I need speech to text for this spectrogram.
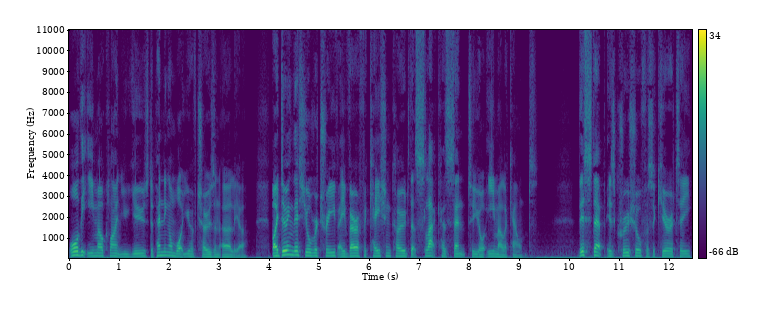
or the email client you use depending on what you have chosen earlier. By doing this, you'll retrieve a verification code that Slack has sent to your email account. This step is crucial for security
